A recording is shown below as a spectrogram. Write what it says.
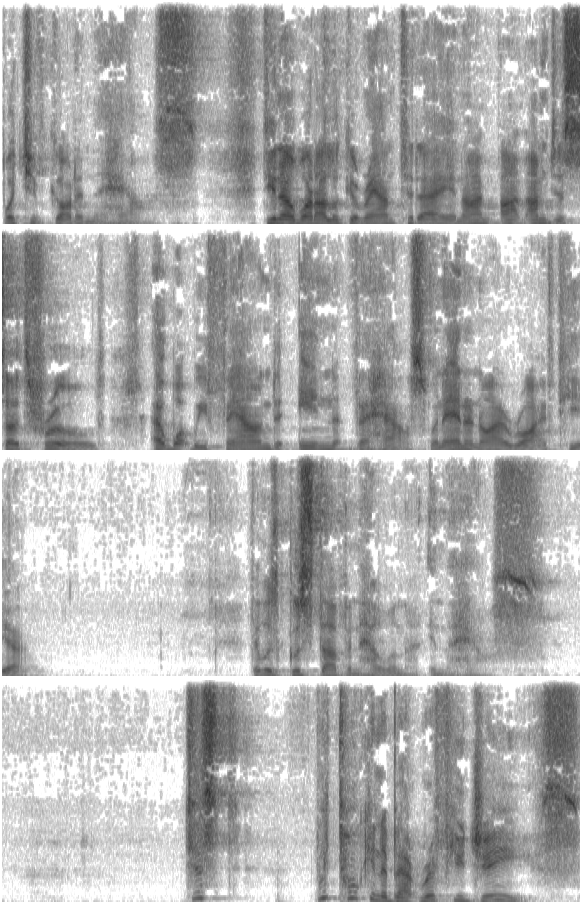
what you've got in the house. Do you know what? I look around today and I'm, I'm just so thrilled at what we found in the house. When Anne and I arrived here, there was Gustav and Helena in the house. Just, we're talking about refugees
